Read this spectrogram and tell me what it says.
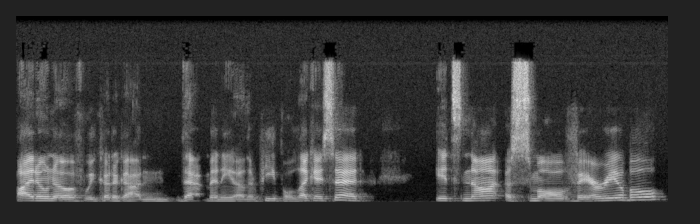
I don't know if we could have gotten that many other people. Like I said, it's not a small variable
